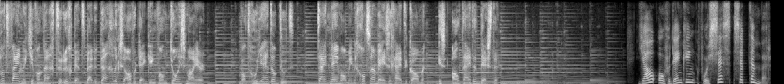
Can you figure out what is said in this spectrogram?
Wat fijn dat je vandaag terug bent bij de dagelijkse overdenking van Joyce Meyer. Want hoe je het ook doet, tijd nemen om in Gods aanwezigheid te komen is altijd het beste. Jouw overdenking voor 6 september.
